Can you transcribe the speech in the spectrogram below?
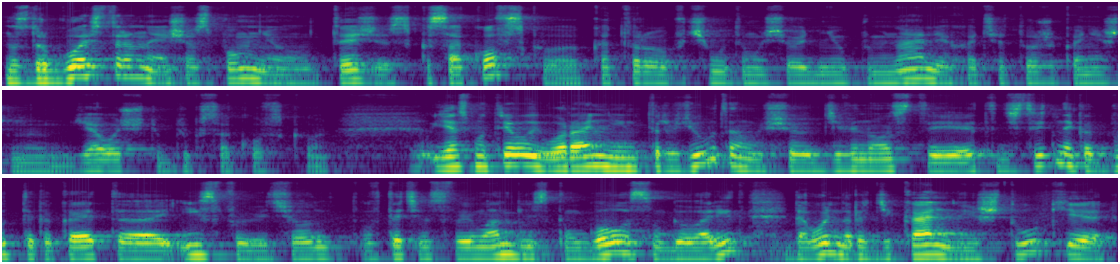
Но с другой стороны, я сейчас вспомнил тезис Косаковского, которого почему-то мы сегодня не упоминали, хотя тоже, конечно, я очень люблю Косаковского. Я смотрел его раннее интервью, там еще 90-е, это действительно как будто какая-то исповедь. Он вот этим своим ангельским голосом говорит довольно радикальные штуки,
